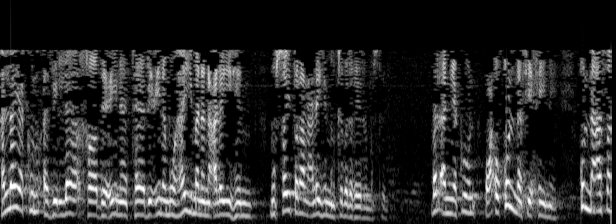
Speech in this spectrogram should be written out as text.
هل لا يكونوا أذلاء خاضعين تابعين مهيمنا عليهم مسيطرا عليهم من قبل غير المسلم؟ بل أن يكون وقلنا في حينه قلنا أصلا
